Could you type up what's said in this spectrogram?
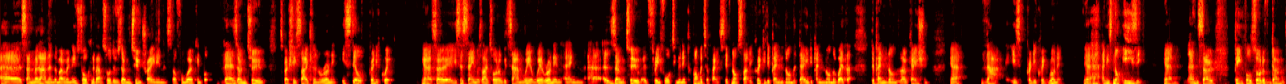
uh, San Millán at the moment, he's talking about sort of zone two training and stuff and working, but their zone two, especially cycling and running, is still pretty quick. Yeah, so it's the same as like sort of with Sam. We're we're running in uh, zone two at three forty minute per kilometer pace, if not slightly quicker, depending on the day, depending on the weather, depending on the location. Yeah, that is pretty quick running. Yeah, and it's not easy. Yeah. And so people sort of don't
